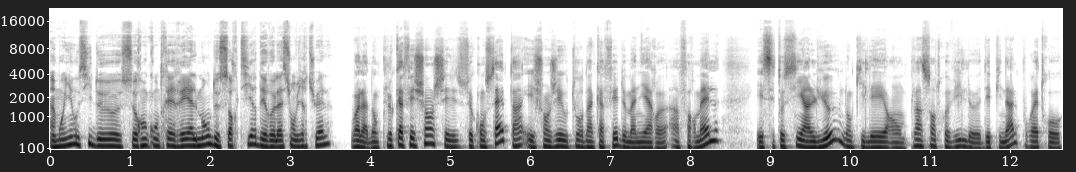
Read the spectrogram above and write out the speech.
un moyen aussi de se rencontrer réellement, de sortir des relations virtuelles? Voilà, donc le café change, c'est ce concept, hein, échanger autour d'un café de manière euh, informelle. Et c'est aussi un lieu, donc il est en plein centre-ville d'Épinal pour être au,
